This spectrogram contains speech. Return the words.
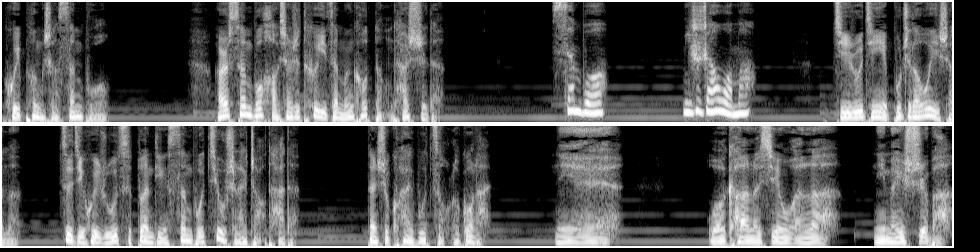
会碰上三伯，而三伯好像是特意在门口等他似的。三伯，你是找我吗？季如锦也不知道为什么自己会如此断定三伯就是来找他的，但是快步走了过来。你，我看了新闻了，你没事吧？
